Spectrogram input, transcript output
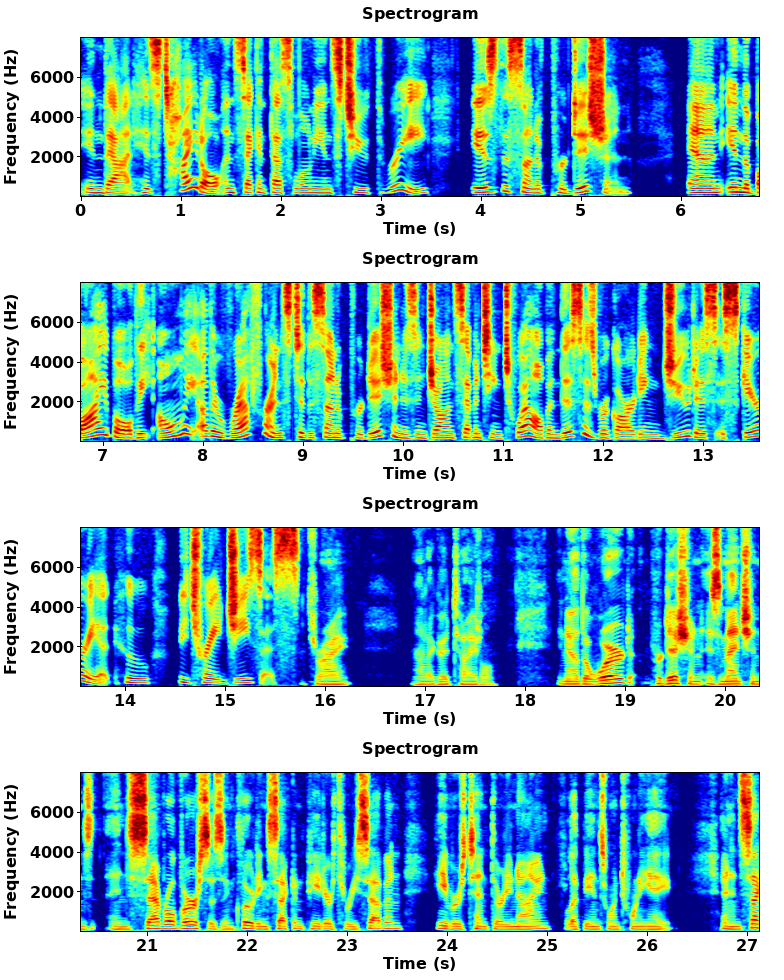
in that his title in Second Thessalonians 2 3 is the son of perdition. And in the Bible, the only other reference to the son of perdition is in John 17 12. And this is regarding Judas Iscariot, who betrayed Jesus. That's right. Not a good title. You know, the word perdition is mentioned in several verses, including 2 Peter 3 7, Hebrews 10 39, Philippians 1 28. And in 2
